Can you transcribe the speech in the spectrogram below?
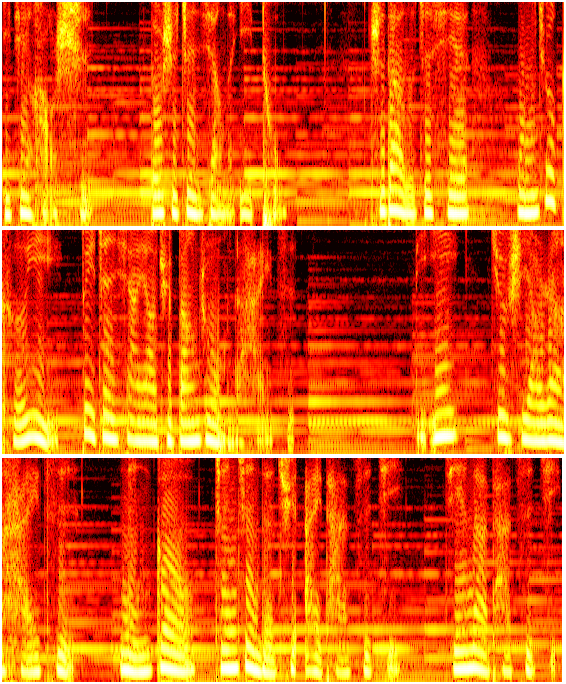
一件好事，都是正向的意图。知道了这些，我们就可以对症下药，去帮助我们的孩子。第一，就是要让孩子能够真正的去爱他自己，接纳他自己。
